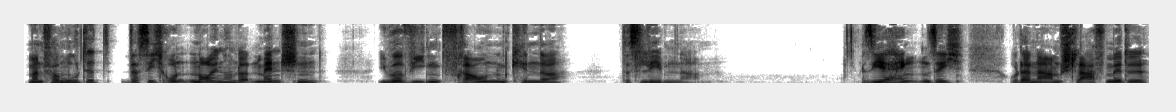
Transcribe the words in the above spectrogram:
Man vermutet, dass sich rund 900 Menschen, überwiegend Frauen und Kinder, das Leben nahmen. Sie erhängten sich oder nahmen Schlafmittel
